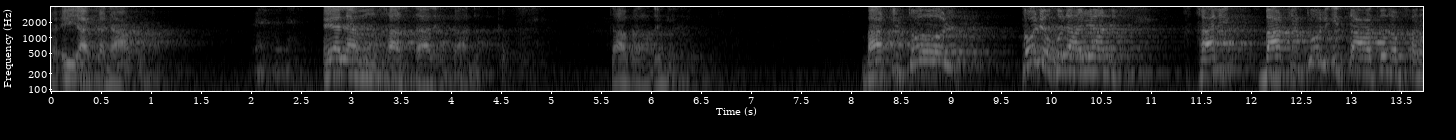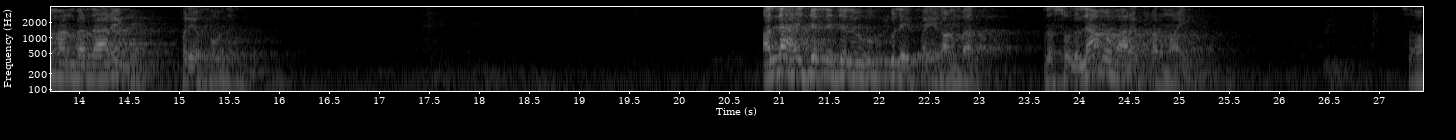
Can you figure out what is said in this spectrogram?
نو ایا کنا اے الله مون خاص تعالی عبادت کو تا بندگی باقی ټول ټول غلامیان خالی باقی ټول اطاعتونه فرمان برداري مو پرې خو الله جل جلاله خپل پیغمبر رسول الله مبارک فرمایي سو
